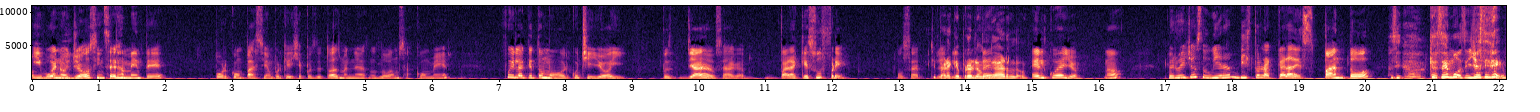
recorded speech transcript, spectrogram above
y bueno, yo sinceramente, por compasión, porque dije pues de todas maneras nos lo vamos a comer, fui la que tomó el cuchillo y pues ya, o sea, ¿para qué sufre? O sea, ¿para qué prolongarlo? El cuello, ¿no? Pero ellos hubieran visto la cara de espanto. Así, ¿qué hacemos? Y yo así de,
